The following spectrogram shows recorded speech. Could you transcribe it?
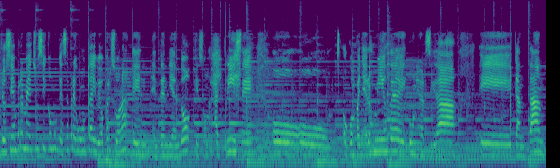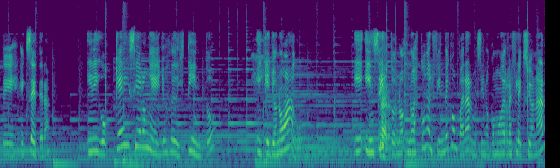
yo siempre me he hecho así como que esa pregunta y veo personas entendiendo que son actrices o, compañeros míos de universidad, cantantes, etcétera. Y digo, ¿qué hicieron ellos de distinto y que yo no hago? Y insisto, no, no es con el fin de compararme, sino como de reflexionar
